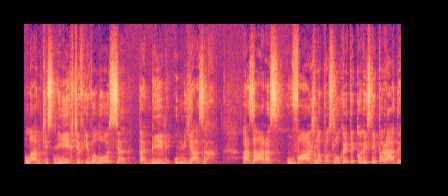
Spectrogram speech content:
ламкість нігтів і волосся та біль у м'язах. А зараз уважно послухайте корисні поради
